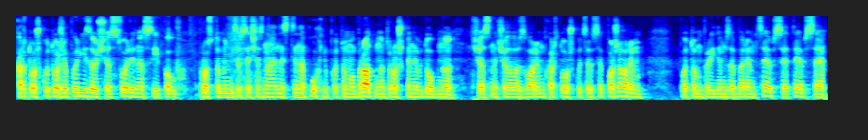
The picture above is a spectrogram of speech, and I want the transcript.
Картошку теж порізав, зараз солі насипав. Просто мені це все зараз треба нести на кухню, потім обратно, трошки невдобно. Зараз спочатку зваримо картошку, це все пожаримо, потім прийдемо, заберемо це все, те все.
